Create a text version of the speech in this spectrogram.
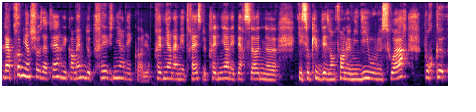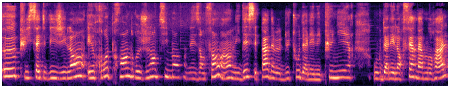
La première chose à faire est quand même de prévenir l'école, prévenir la maîtresse, de prévenir les personnes euh, qui s'occupent des enfants le midi ou le soir pour que eux puissent être vigilants et reprendre gentiment les enfants. Hein. L'idée, c'est pas du tout d'aller les punir ou d'aller leur faire la morale,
